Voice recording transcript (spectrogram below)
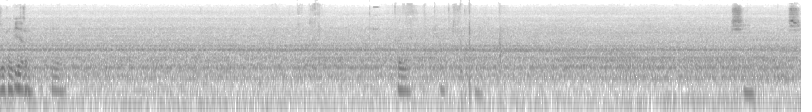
可以可以。嗯。嗯，已经可以闭着了闭着。。闭着了。可以。十，十，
